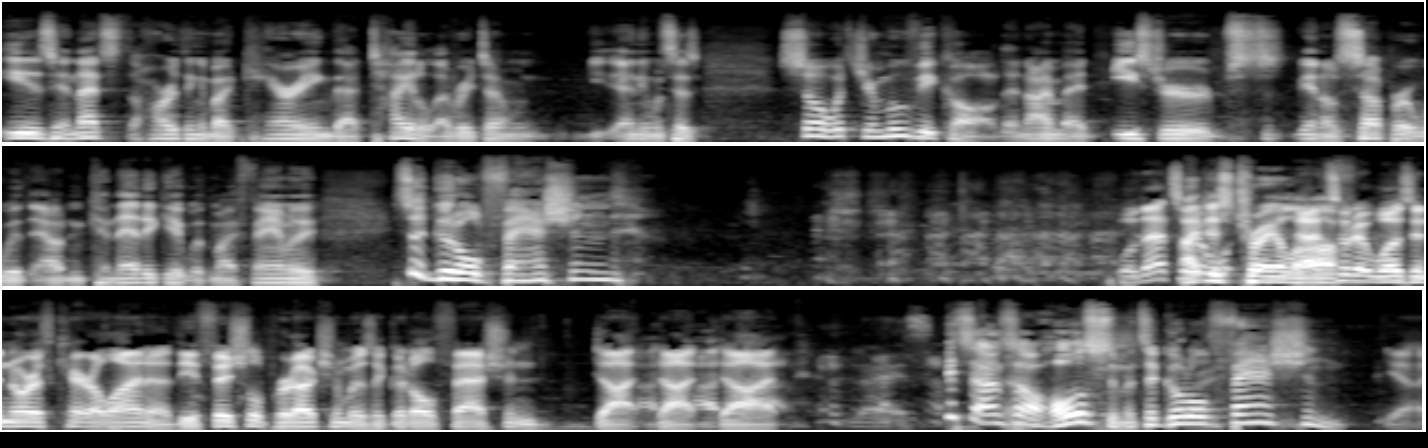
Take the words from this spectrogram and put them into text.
is and that's the hard thing about carrying that title. Every time anyone says. So what's your movie called? And I'm at Easter, you know, supper with out in Connecticut with my family. It's a good old fashioned. Well, that's what it just wa- trail That's off. what it was in North Carolina. The official production was a good old fashioned dot dot dot. Nice. It sounds so wholesome. It's a good old fashioned. Yeah.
